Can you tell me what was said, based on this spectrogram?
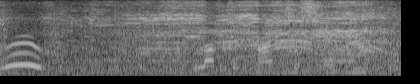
Woo! Love to practice here.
